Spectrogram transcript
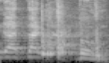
got that boom.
